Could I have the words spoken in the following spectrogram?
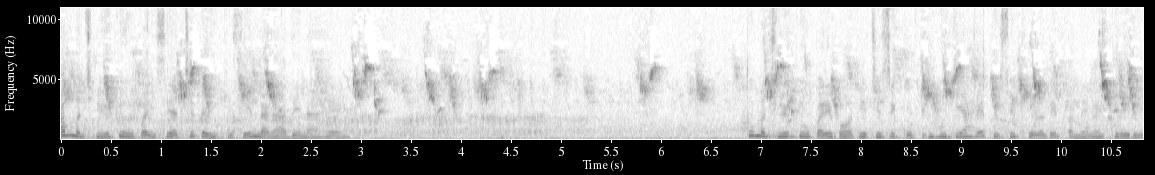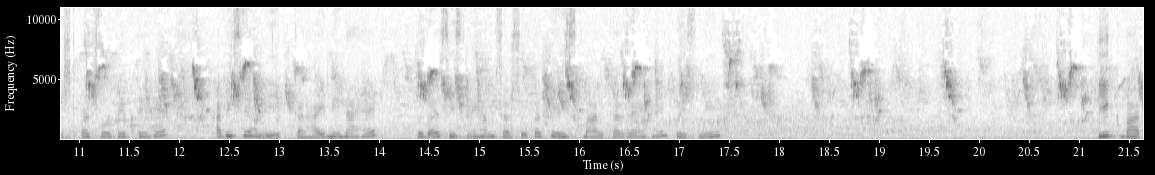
अब मछलियों के ऊपर इसे अच्छे तरीके से लगा देना है। तो मछलियों के ऊपर ये बहुत ही अच्छे से कोटिंग हो गया है तो इसे थोड़ा देर पंद्रह मिनट के लिए रेस्ट पर छोड़ देते हैं। अब इसे हमें एक कढ़ाई लेना है तो बस इसमें हम सरसों का तेल इस्तेमाल कर रहे हैं तो इसमें एक बात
